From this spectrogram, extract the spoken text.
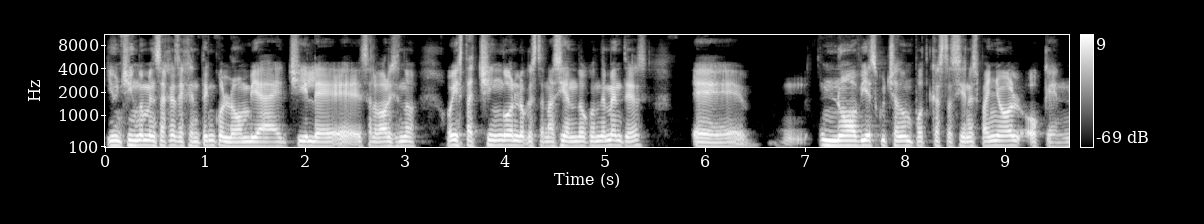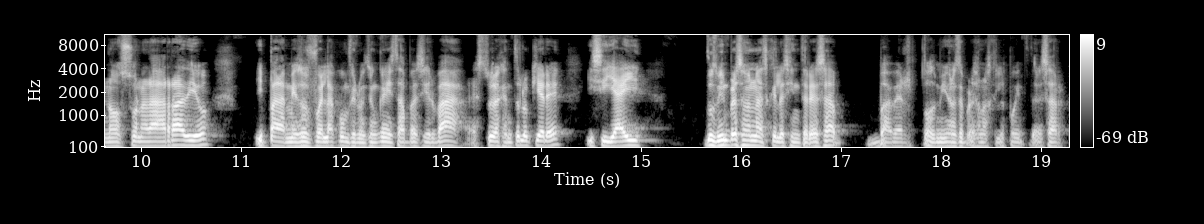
y un chingo de mensajes de gente en Colombia, en Chile, Salvador diciendo, oye, está chingo en lo que están haciendo con Dementes. Eh, no había escuchado un podcast así en español o que no sonara a radio. Y para mí eso fue la confirmación que necesitaba para decir, va, esto la gente lo quiere. Y si ya hay dos mil personas que les interesa, va a haber dos millones de personas que les puede interesar.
